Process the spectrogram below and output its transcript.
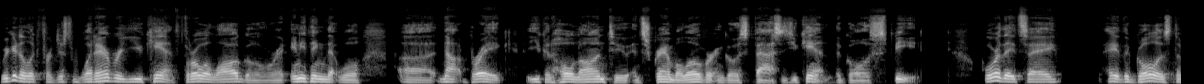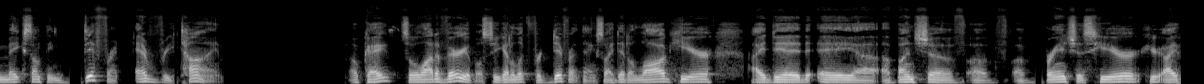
We're going to look for just whatever you can, throw a log over it, anything that will uh, not break that you can hold on to and scramble over and go as fast as you can. The goal is speed. Or they'd say, hey, the goal is to make something different every time. Okay, so a lot of variables. So you got to look for different things. So I did a log here. I did a uh, a bunch of, of, of branches here. Here I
